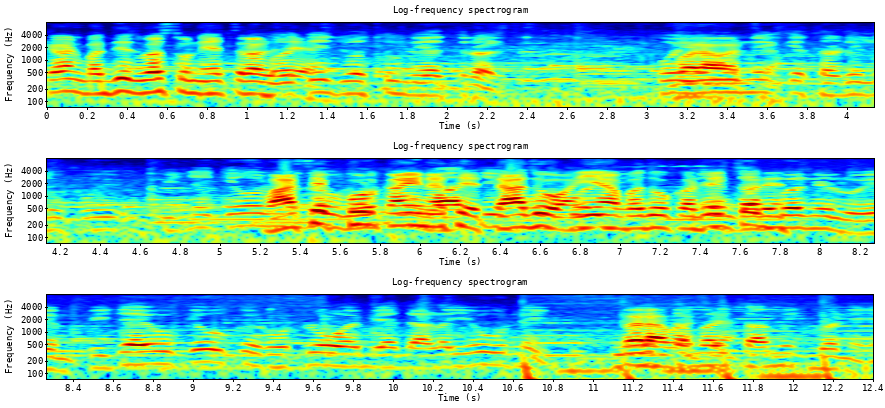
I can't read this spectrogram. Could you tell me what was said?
કહેવાય ને બધી જ વસ્તુ નેચરલ છે. બધી જ વસ્તુ નેચરલ કોઈ એવું નહીં કે સડેલું કોઈ પીઝા કેવો વાસી ફૂડ કંઈ નથી, તાજું. અહીંયા બધું fresh કરીને. બનેલું એમ. પીઝા એવું કેવું કે રોટલો હોય બે દાડા એવું નહીં. બરાબર તમારી સામે જ બને.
